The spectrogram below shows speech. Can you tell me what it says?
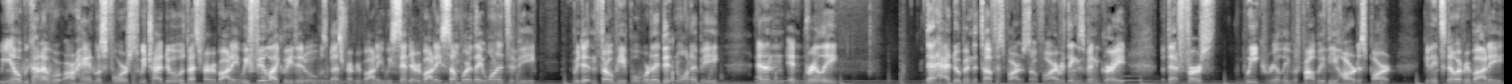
you know, we kind of our hand was forced. We tried to do what was best for everybody, we feel like we did what was best for everybody. We sent everybody somewhere they wanted to be. We didn't throw people where they didn't want to be, and and really, that had to have been the toughest part so far. Everything's been great, but that first week really was probably the hardest part. Getting to know everybody,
